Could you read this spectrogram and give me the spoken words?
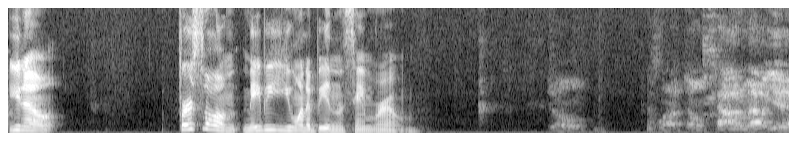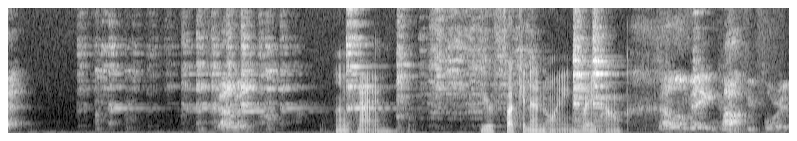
You know, first of all, maybe you want to be in the same room. Okay. You're fucking annoying right now. Tell him I'm making coffee for you.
